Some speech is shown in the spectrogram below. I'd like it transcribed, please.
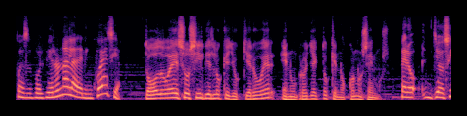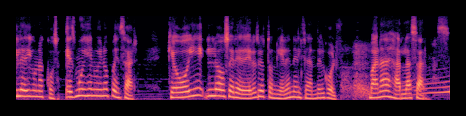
pues volvieron a la delincuencia. Todo eso, Silvia, es lo que yo quiero ver en un proyecto que no conocemos. Pero yo sí le digo una cosa, es muy genuino pensar que hoy los herederos de Otoniel en el clan del Golfo van a dejar las armas,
